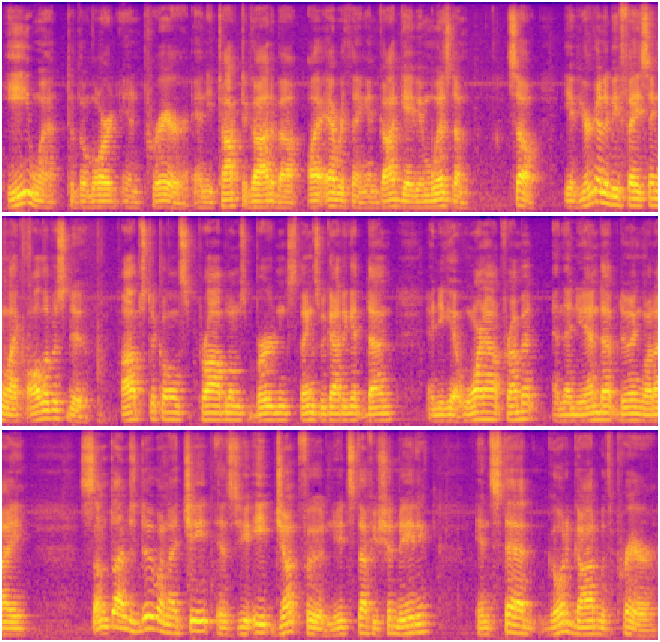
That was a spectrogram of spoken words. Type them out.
He went to the Lord in prayer and he talked to God about uh, everything, and God gave him wisdom. So, if you're going to be facing, like all of us do, obstacles, problems, burdens, things we got to get done, and you get worn out from it, and then you end up doing what I sometimes do when I cheat is you eat junk food and you eat stuff you shouldn't be eating. Instead, go to God with prayer.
